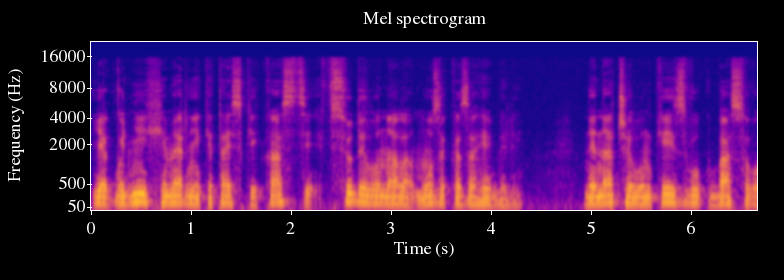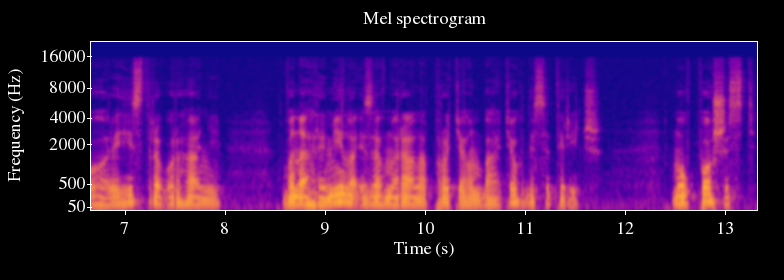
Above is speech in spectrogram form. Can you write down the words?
Як в одній хімерній китайській казці всюди лунала музика загибелі, неначе лункий звук басового регістра в органі, вона гриміла і завмирала протягом багатьох десятиріч, мов пошесть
